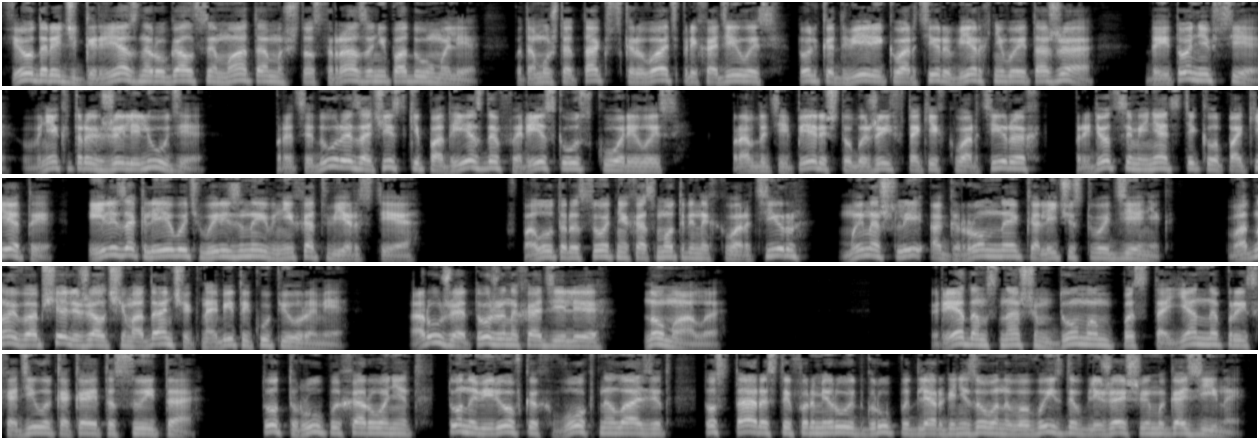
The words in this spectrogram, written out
Федорович грязно ругался матом, что сразу не подумали, потому что так вскрывать приходилось только двери квартир верхнего этажа, да и то не все, в некоторых жили люди. Процедура зачистки подъездов резко ускорилась. Правда, теперь, чтобы жить в таких квартирах, придется менять стеклопакеты или заклеивать вырезанные в них отверстия. В полутора сотнях осмотренных квартир мы нашли огромное количество денег. В одной вообще лежал чемоданчик, набитый купюрами. Оружие тоже находили, но мало. Рядом с нашим домом постоянно происходила какая-то суета. То трупы хоронят, то на веревках в окна лазят, то старосты формируют группы для организованного выезда в ближайшие магазины.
